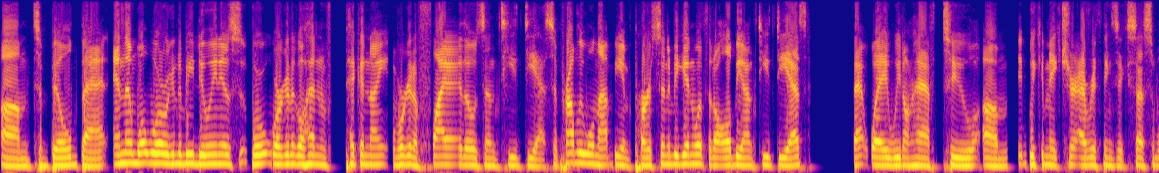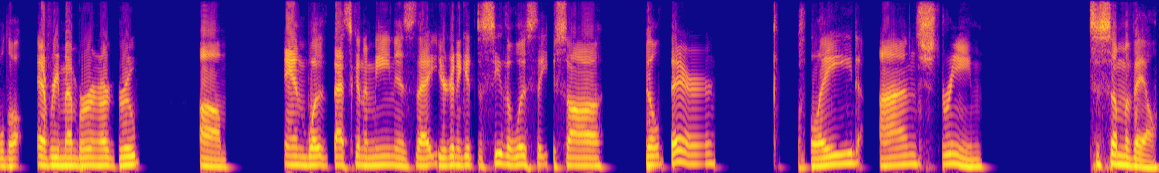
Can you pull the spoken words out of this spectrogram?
um, to build that. And then what we're going to be doing is we're, we're going to go ahead and pick a night, and we're going to fly those on TTS. It probably will not be in person to begin with; it'll all be on TTS. That way, we don't have to. Um, we can make sure everything's accessible to every member in our group. Um, and what that's going to mean is that you're going to get to see the list that you saw built there played on stream to some avail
